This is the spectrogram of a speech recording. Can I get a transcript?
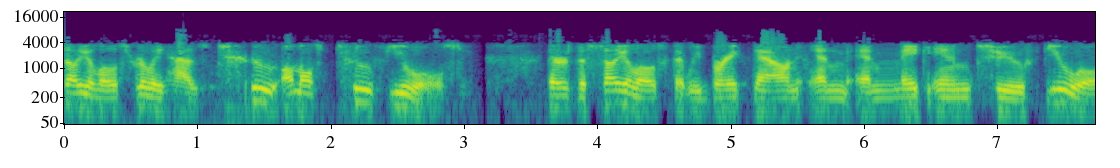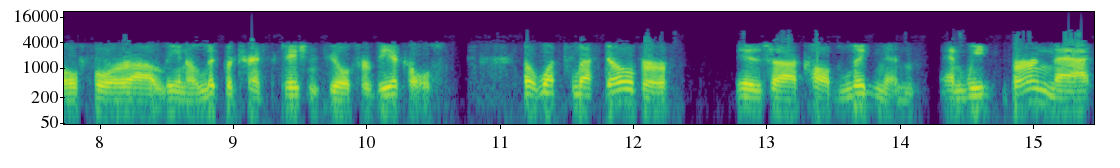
cellulose really has two, almost two fuels. There's the cellulose that we break down and and make into fuel for uh, you know liquid transportation fuel for vehicles. But what's left over is uh, called lignin, and we burn that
